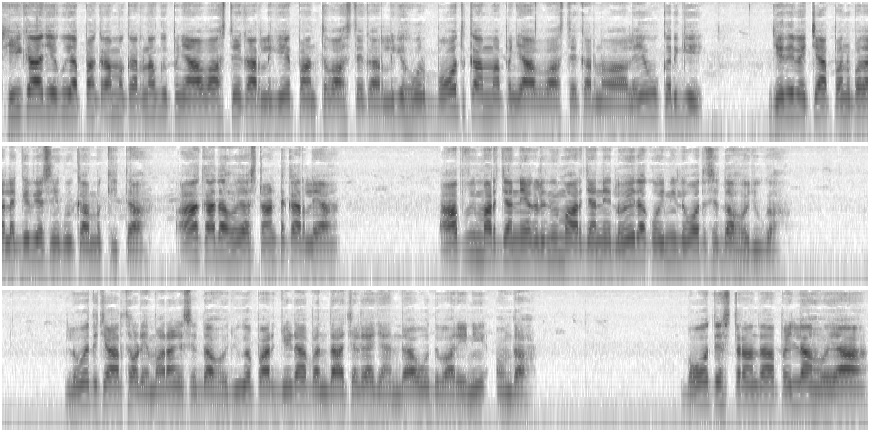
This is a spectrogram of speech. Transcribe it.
ਠੀਕ ਆ, ਜੇ ਕੋਈ ਆਪਾਂ ਕੰਮ ਕਰਨਾ, ਕੋਈ ਪੰਜਾਬ ਵਾਸਤੇ ਕਰ ਲਈਏ, ਪੰਥ ਵਾਸਤੇ ਕਰ ਲਈਏ, ਹੋਰ ਬਹੁਤ ਕੰਮ ਆ ਪੰਜਾਬ ਵਾਸਤੇ ਕਰਨ ਵਾਲੇ, ਉਹ ਕਰੀਏ। ਜਿਹਦੇ ਵਿੱਚ ਆਪਾਂ ਨੂੰ ਪਤਾ ਲੱਗੇ ਵੀ ਅਸੀਂ ਕੋਈ ਕੰਮ ਕੀਤਾ। ਆਹ ਕਾਹਦਾ ਹੋਇਆ, ਸਟੰਟ ਕਰ ਲਿਆ। ਆਪ ਵੀ ਮਰ ਜਾਂਦੇ, ਅਗਲੇ ਨੂੰ ਵੀ ਮਾਰ ਜਾਂਦੇ, ਲੋਹੇ ਦਾ ਕੋਈ ਨਹੀਂ, ਲੋਹਾ ਤੇ ਸਿੱਧਾ ਹੋ ਜਾਊਗਾ। ਲੋਹੇ ਤੇ ਚਾਰ ਥੋੜੇ ਮਾਰਾਂਗੇ, ਸਿੱਧਾ ਹੋ ਜਾਊਗਾ, ਪਰ ਜਿਹੜਾ ਬੰਦਾ ਚੜਿਆ ਜਾਂਦਾ, ਉਹ ਦੁਬਾਰੇ ਨਹੀਂ ਆਉਂਦਾ। ਬਹੁਤ ਇਸ ਤਰ੍ਹਾਂ ਦਾ ਪਹਿਲਾਂ ਹੋਇਆ।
